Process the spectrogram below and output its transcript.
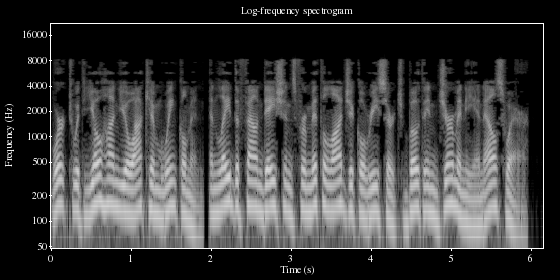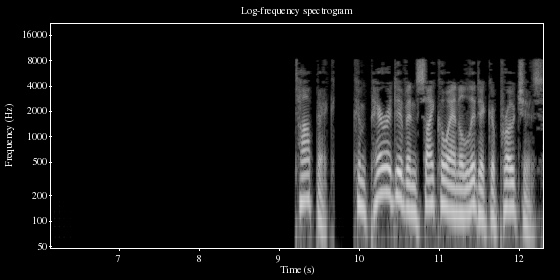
worked with Johann Joachim Winckelmann, and laid the foundations for mythological research both in Germany and elsewhere. Comparative and psychoanalytic approaches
